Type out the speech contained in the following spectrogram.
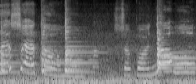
лише тому, що по ньому.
